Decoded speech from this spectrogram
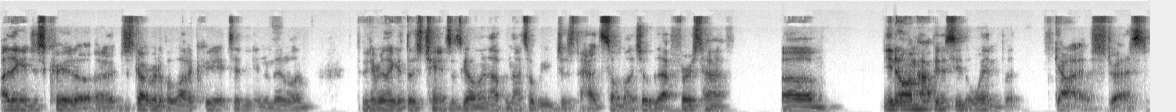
I think it just created, a, uh, just got rid of a lot of creativity in the middle. And we didn't really get those chances going up. And that's what we just had so much of that first half. Um, you know, I'm happy to see the win, but God, I was stressed.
